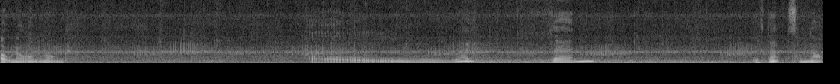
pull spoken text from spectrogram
Oh no, I'm wrong. Alright then. If that's not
